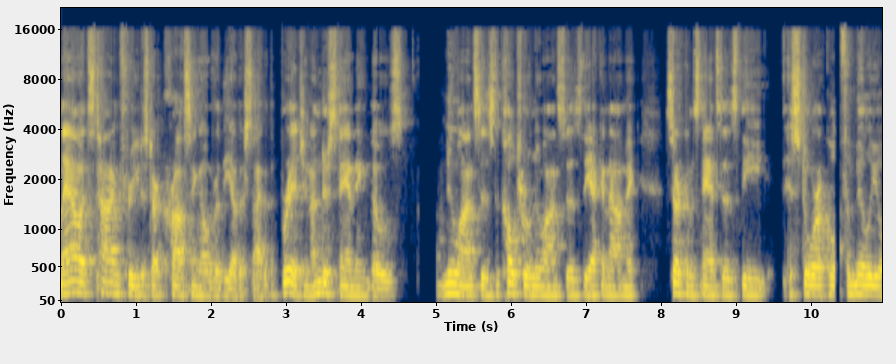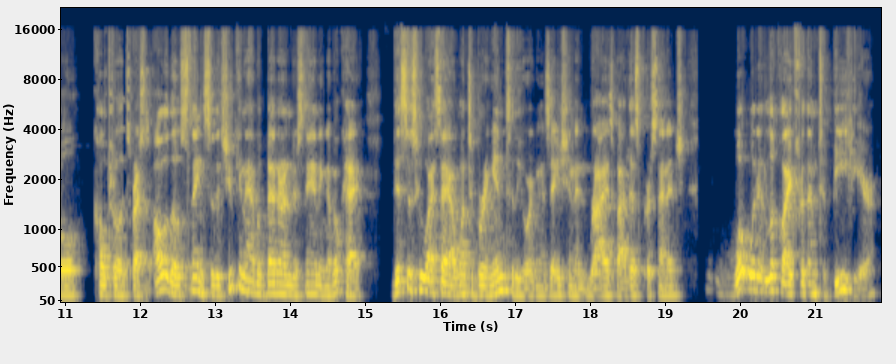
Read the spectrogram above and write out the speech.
Now it's time for you to start crossing over the other side of the bridge and understanding those nuances, the cultural nuances, the economic circumstances, the historical, familial, cultural expressions, all of those things, so that you can have a better understanding of okay, this is who I say I want to bring into the organization and rise by this percentage. What would it look like for them to be here?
